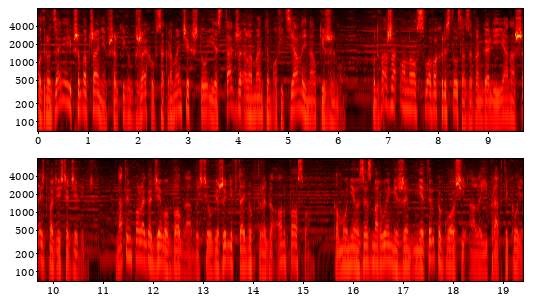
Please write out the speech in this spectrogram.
Odrodzenie i przebaczenie wszelkiego grzechu w sakramencie chrztu jest także elementem oficjalnej nauki Rzymu. Podważa ono słowa Chrystusa z Ewangelii Jana 6,29. Na tym polega dzieło Boga, abyście uwierzyli w Tego, którego On posłał. Komunię ze zmarłymi Rzym nie tylko głosi, ale i praktykuje.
